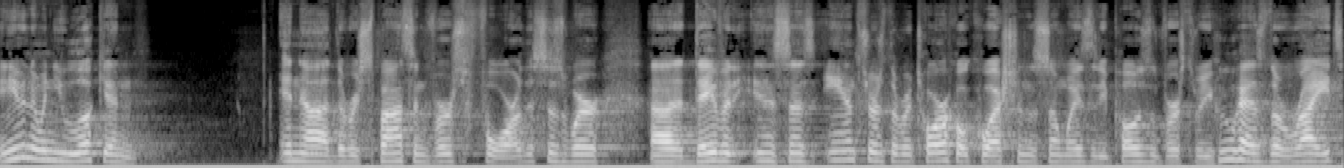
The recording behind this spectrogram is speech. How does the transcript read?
And even when you look in, in uh, the response in verse 4, this is where uh, David, in a sense, answers the rhetorical question in some ways that he posed in verse 3 Who has the right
